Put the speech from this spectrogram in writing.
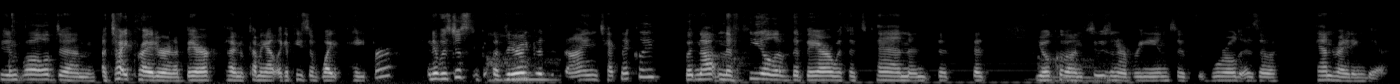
it involved um, a typewriter and a bear kind of coming out like a piece of white paper. And it was just a very good Oh. design technically, but not in the feel of the bear with its pen and that, that Yoko and Oh. Susan are bringing into the world as a handwriting bear.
